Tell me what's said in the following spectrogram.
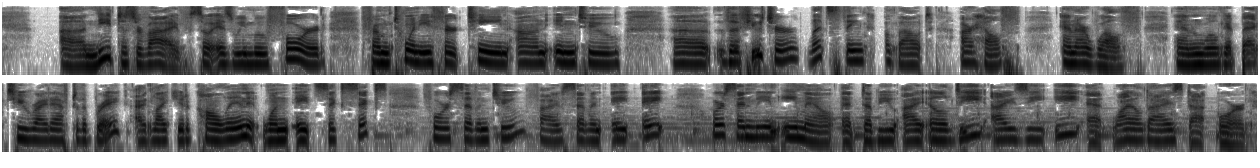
uh, need to survive. So as we move forward from 2013 on into uh, the future, let's think about our health and our wealth. And we'll get back to you right after the break. I'd like you to call in at 1-866-472-5788 or send me an email at W-I-L-D-I-Z-E at wildize.org.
